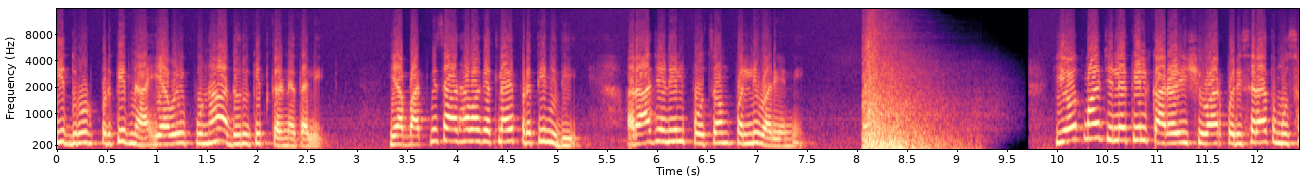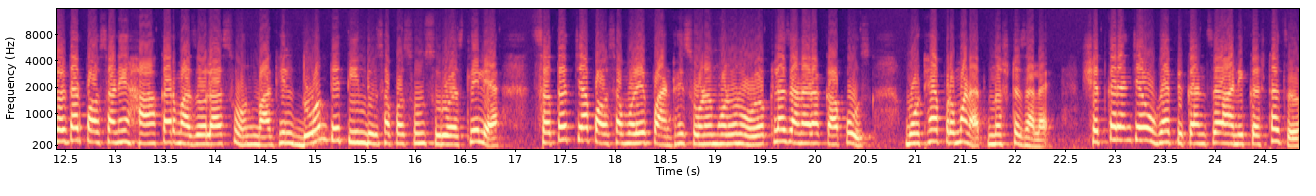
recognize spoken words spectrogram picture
ही दृढ प्रतिज्ञा यावेळी पुन्हा अधोरेखित करण्यात आली. या बातमीचा आढावा घेतलाय प्रतिनिधी राज अनिल पोचम पल्लीवार यांनी. यवतमाळ जिल्ह्यातील कारळी शिवार परिसरात मुसळधार पावसाने हाहाकार माजवला असून मागील दोन ते तीन दिवसापासून सुरू असलेल्या सततच्या पावसामुळे पांढरे सोनं म्हणून ओळखला जाणारा कापूस मोठ्या प्रमाणात नष्ट झालाय. शेतकऱ्यांच्या उभ्या पिकांचं आणि कष्टाचं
